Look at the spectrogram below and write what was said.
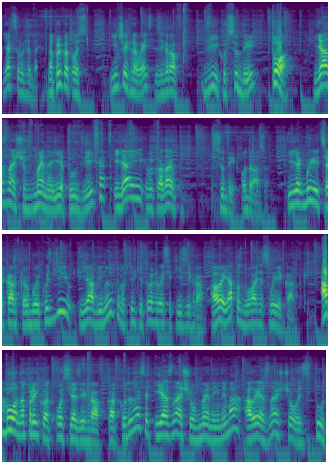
Як це виглядає? Наприклад, ось інший гравець зіграв двійку сюди, то я знаю, що в мене є тут двійка, і я її викладаю сюди одразу. І якби ця картка робила якусь дію, я б її не виконав тільки той гравець, який зіграв. Але я позбуваюся своєї картки. Або, наприклад, ось я зіграв картку 11, і я знаю, що в мене її нема, але я знаю, що ось тут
